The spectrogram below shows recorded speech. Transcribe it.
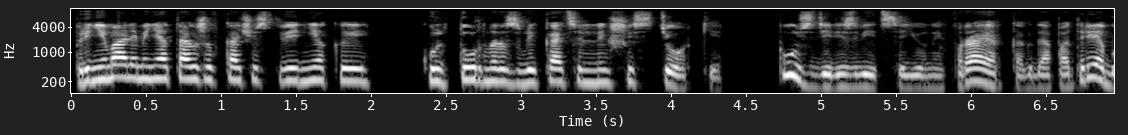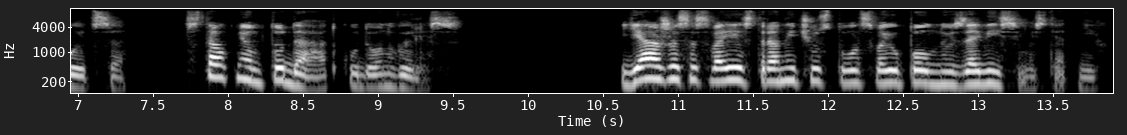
Принимали меня также в качестве некой культурно-развлекательной шестерки. Пусть дерезвится юный фраер, когда потребуется, столкнем туда, откуда он вылез. Я же со своей стороны чувствовал свою полную зависимость от них,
